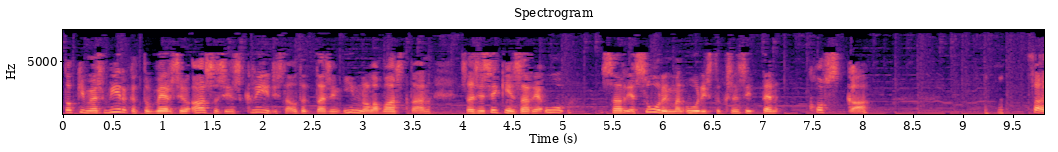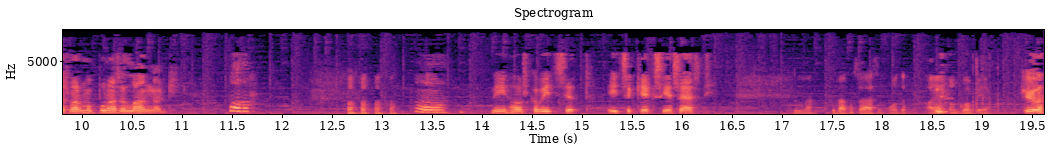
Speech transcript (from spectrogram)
Toki myös virkattu versio Assassin's Creedistä otettaisiin innolla vastaan, saisi sekin sarja, u- sarja suurimman uudistuksen sitten koskaan. Sais varmaan punaisen langankin. Aha. Ah, niin hauska vitsi, että itse keksi ja säästi. Kyllä, hyvä kun säästit muuten. Ajat on kovia. Kyllä.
